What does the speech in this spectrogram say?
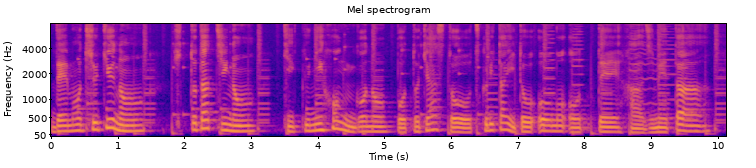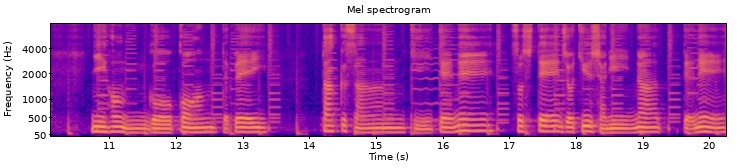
でも中級の人たちの聞く日本語のポッドキャストを作りたいと思って始めた。日本語コンテペイ。たくさん聞いてね。そして上級者になってね。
